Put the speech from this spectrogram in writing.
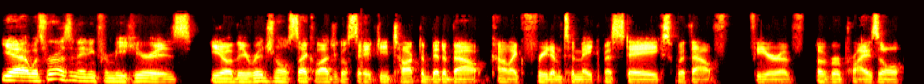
Yeah, what's resonating for me here is, you know, the original psychological safety talked a bit about kind of like freedom to make mistakes without fear of of reprisal.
